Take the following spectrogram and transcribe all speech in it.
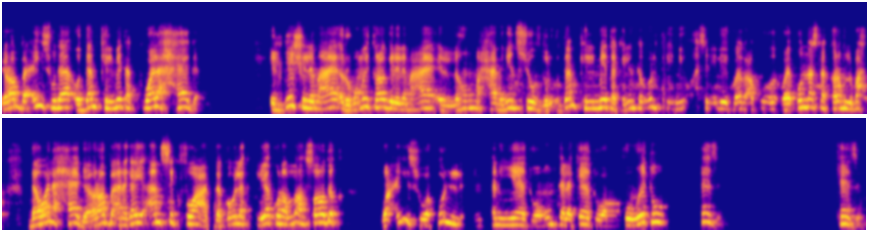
يا رب عيسو ده قدام كلمتك ولا حاجة. الجيش اللي معاه ال 400 راجل اللي معاه اللي هم حاملين سيوف دول قدام كلمتك اللي انت قلت إني أحسن إليك ويكون نسلك كرم البحر ده ولا حاجة. يا رب أنا جاي أمسك في وعدك وأقول لك ليكن الله صادق وعيسو وكل امكانياته وممتلكاته وقوته كاذب. كاذب.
